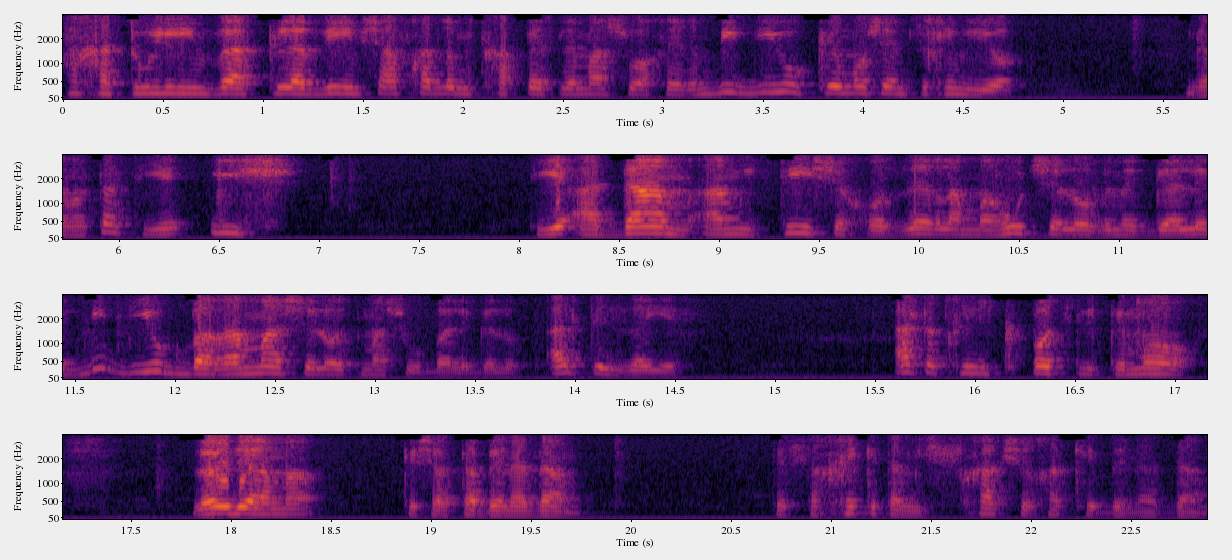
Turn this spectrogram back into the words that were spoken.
החתולים והכלבים, שאף אחד לא מתחפש למשהו אחר, הם בדיוק כמו שהם צריכים להיות. גם אתה תהיה איש, תהיה אדם אמיתי שחוזר למהות שלו ומגלה בדיוק ברמה שלו את מה שהוא בא לגלות. אל תזייף. אל תתחיל לקפוץ לי כמו, לא יודע מה, כשאתה בן אדם. תשחק את המשחק שלך כבן אדם.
